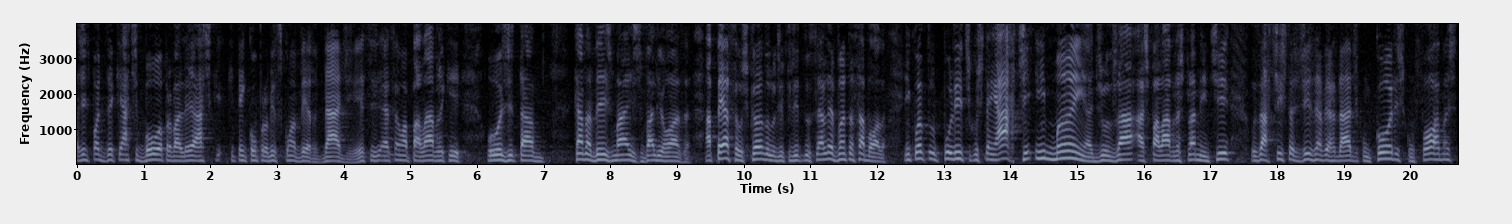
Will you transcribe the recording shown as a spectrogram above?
a gente pode dizer que arte boa para valer é arte que, que tem compromisso com a verdade. Esse- essa é uma palavra que hoje está cada vez mais valiosa. A peça O Escândalo de Felipe do Céu levanta essa bola. Enquanto políticos têm arte e manha de usar as palavras para mentir, os artistas dizem a verdade com cores, com formas.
